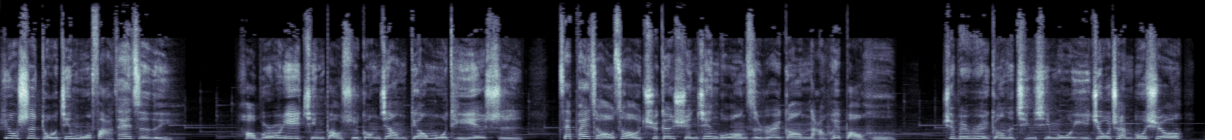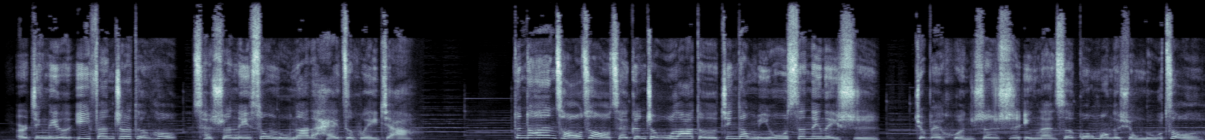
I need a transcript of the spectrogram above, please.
又是躲进魔法袋子里，好不容易请宝石工匠雕磨铁叶时，再派草草去跟玄剑国王子瑞刚拿回宝盒，却被瑞刚的清新墨衣纠缠不休。而经历了一番折腾后，才顺利送鲁娜的孩子回家。等他和草草才跟着乌拉德进到迷雾森林里时，就被浑身是银蓝色光芒的熊掳走了。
